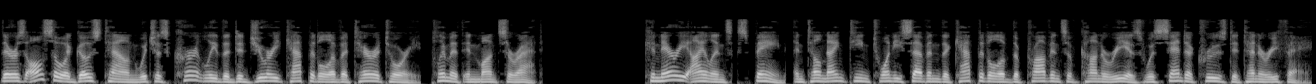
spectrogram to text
There is also a ghost town which is currently the de jure capital of a territory, Plymouth in Montserrat. Canary Islands Spain, until 1927 the capital of the province of Canarias was Santa Cruz de Tenerife.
